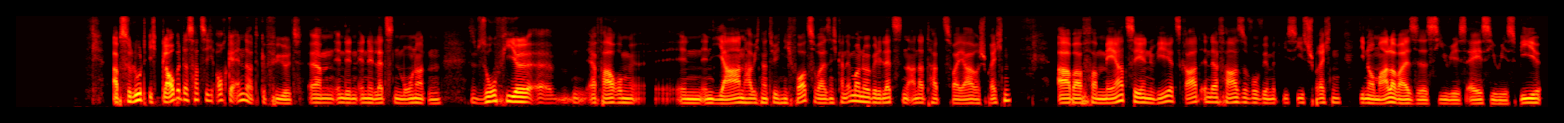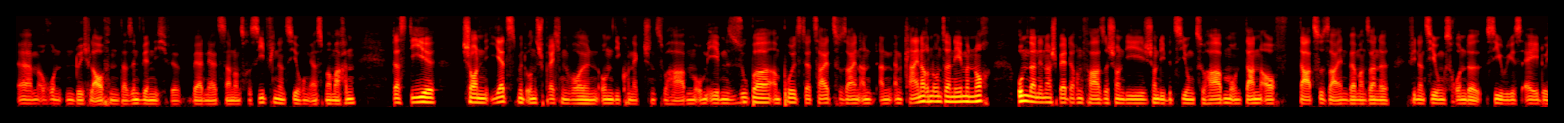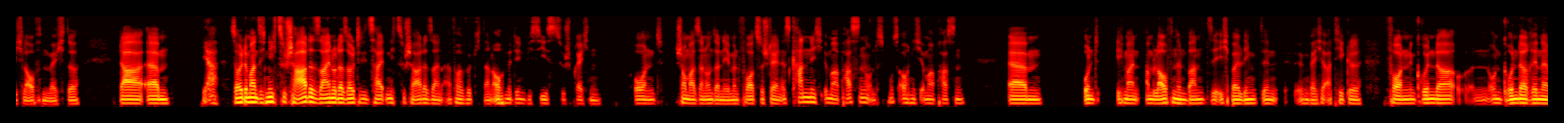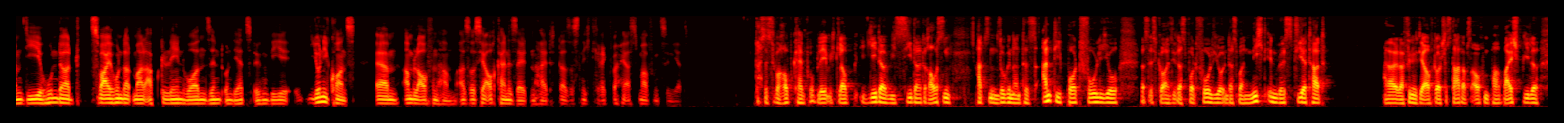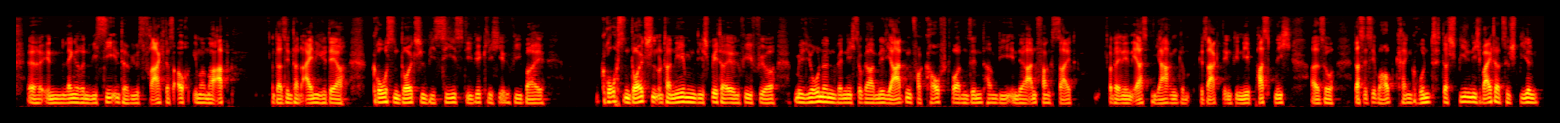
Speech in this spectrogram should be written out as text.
Absolut. Ich glaube, das hat sich auch geändert gefühlt ähm, in, den, in den letzten Monaten. So viel äh, Erfahrung in, in Jahren habe ich natürlich nicht vorzuweisen. Ich kann immer nur über die letzten anderthalb, zwei Jahre sprechen. Aber vermehrt sehen wir jetzt gerade in der Phase, wo wir mit VCs sprechen, die normalerweise Series A, Series B ähm, Runden durchlaufen. Da sind wir nicht. Wir werden ja jetzt dann unsere Seed-Finanzierung erstmal machen, dass die schon jetzt mit uns sprechen wollen, um die Connection zu haben, um eben super am Puls der Zeit zu sein an, an, an kleineren Unternehmen noch, um dann in einer späteren Phase schon die, schon die Beziehung zu haben und dann auch da zu sein, wenn man seine Finanzierungsrunde Series A durchlaufen möchte. Da ähm, ja, sollte man sich nicht zu schade sein oder sollte die Zeit nicht zu schade sein, einfach wirklich dann auch mit den VCs zu sprechen und schon mal sein Unternehmen vorzustellen. Es kann nicht immer passen und es muss auch nicht immer passen. Ähm, und ich meine, am laufenden Band sehe ich bei LinkedIn irgendwelche Artikel von Gründer und Gründerinnen, die 100, 200 Mal abgelehnt worden sind und jetzt irgendwie Unicorns ähm, am Laufen haben. Also ist ja auch keine Seltenheit, dass es nicht direkt beim ersten Mal funktioniert. Das ist überhaupt kein Problem. Ich glaube, jeder VC da draußen hat ein sogenanntes Anti-Portfolio. Das ist quasi das Portfolio, in das man nicht investiert hat. Äh, da findet ihr auf deutsche Startups auch ein paar Beispiele. Äh, in längeren VC-Interviews frage ich das auch immer mal ab. Und da sind dann einige der großen deutschen VCs, die wirklich irgendwie bei großen deutschen Unternehmen, die später irgendwie für Millionen, wenn nicht sogar Milliarden verkauft worden sind, haben die in der Anfangszeit oder in den ersten Jahren ge gesagt, irgendwie, nee, passt nicht. Also das ist überhaupt kein Grund, das Spiel nicht weiter zu spielen,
